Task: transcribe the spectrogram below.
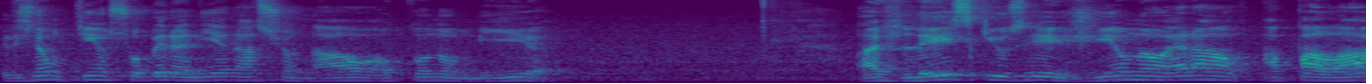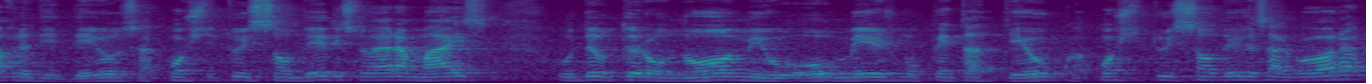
Eles não tinham soberania nacional, autonomia. As leis que os regiam não eram a palavra de Deus, a constituição deles não era mais o Deuteronômio ou mesmo o Pentateuco. A constituição deles agora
